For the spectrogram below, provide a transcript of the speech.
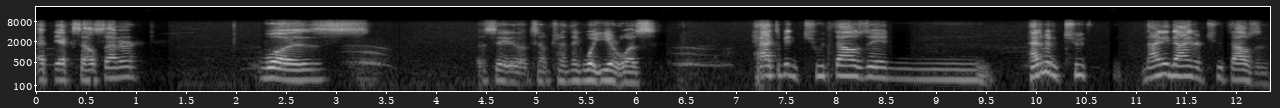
at the XL Center was let's see, let's I'm trying to think what year it was. Had to been two thousand had to been two ninety nine or two thousand.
